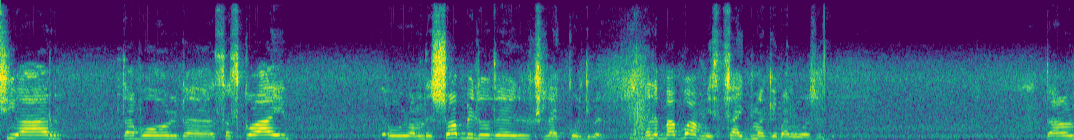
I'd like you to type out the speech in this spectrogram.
শেয়ার তারপর সাবস্ক্রাইব ও আমাদের সব ভিডিওতে লাইক করে দিবেন। তাহলে বাবু, আপনি সাইড মাকে ভালোবাসেন। কারণ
